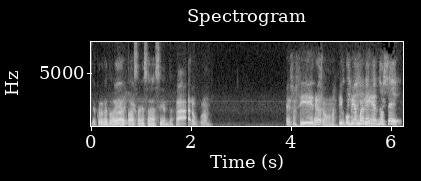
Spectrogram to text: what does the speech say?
Yo creo que todavía, ¿Todavía? pasan esas haciendas. Claro, pues. Eso sí, Pero, son unos ¿tú te tipos bien que, valientes. no sé,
